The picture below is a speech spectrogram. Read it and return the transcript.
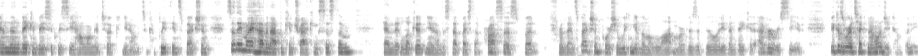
and then they can basically see how long it took, you know, to complete the inspection. So they might have an applicant tracking system and they look at you know the step-by-step process but for the inspection portion we can give them a lot more visibility than they could ever receive because we're a technology company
